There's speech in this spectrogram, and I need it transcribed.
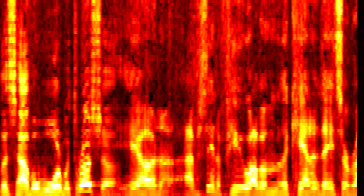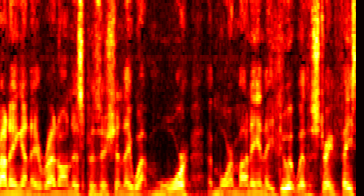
Let's have a war with Russia. Yeah, I've seen a few of them. The candidates are running, and they run on this position. They want more, more money, and they do it with a straight face.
